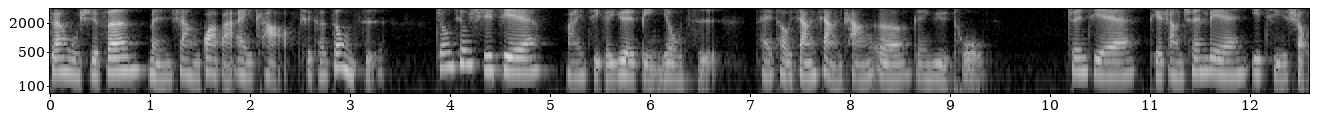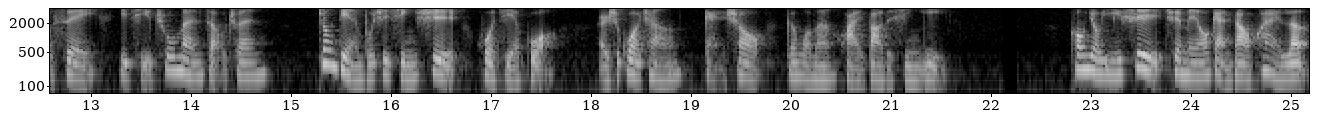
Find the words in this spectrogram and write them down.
端午时分，门上挂把艾草，吃颗粽子；中秋时节，买几个月饼、柚子，抬头想想嫦娥跟玉兔；春节贴上春联，一起守岁，一起出门走春。重点不是形式或结果，而是过程、感受跟我们怀抱的心意。空有仪式却没有感到快乐，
